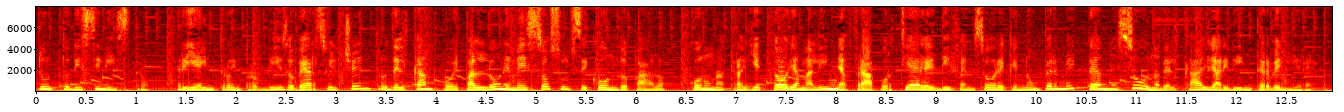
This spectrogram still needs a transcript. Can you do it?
Tutto di sinistro, rientro improvviso verso il centro del campo e pallone messo sul secondo palo, con una traiettoria maligna fra portiere e difensore che non permette a nessuno del Cagliari di intervenire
